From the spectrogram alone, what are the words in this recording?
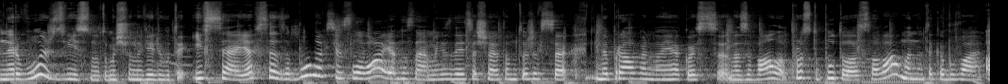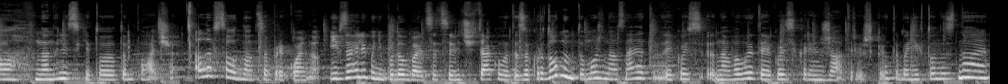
нервуєш, звісно, тому що нові люди, і все, я все забула, всі слова. Я не знаю, мені здається, що я там дуже все неправильно якось називала. Просто путала слова. в мене таке буває. А на англійській то тим паче. Але все одно це прикольно. І взагалі мені подобається це відчуття, коли ти за кордоном, то можна знаєте, якось навалити якось крінжа трішки. Тебе ніхто не знає,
